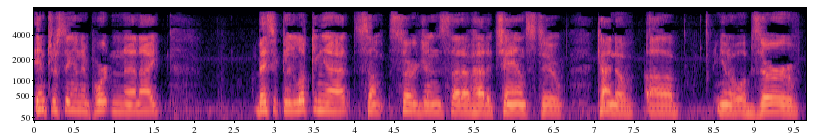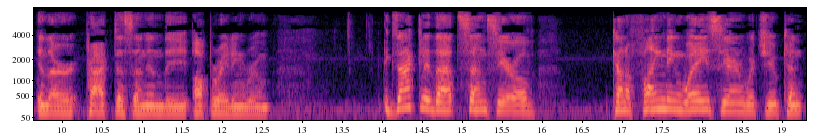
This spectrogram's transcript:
interesting and important. And I basically looking at some surgeons that I've had a chance to kind of, uh, you know, observe in their practice and in the operating room. Exactly that sense here of kind of finding ways here in which you can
